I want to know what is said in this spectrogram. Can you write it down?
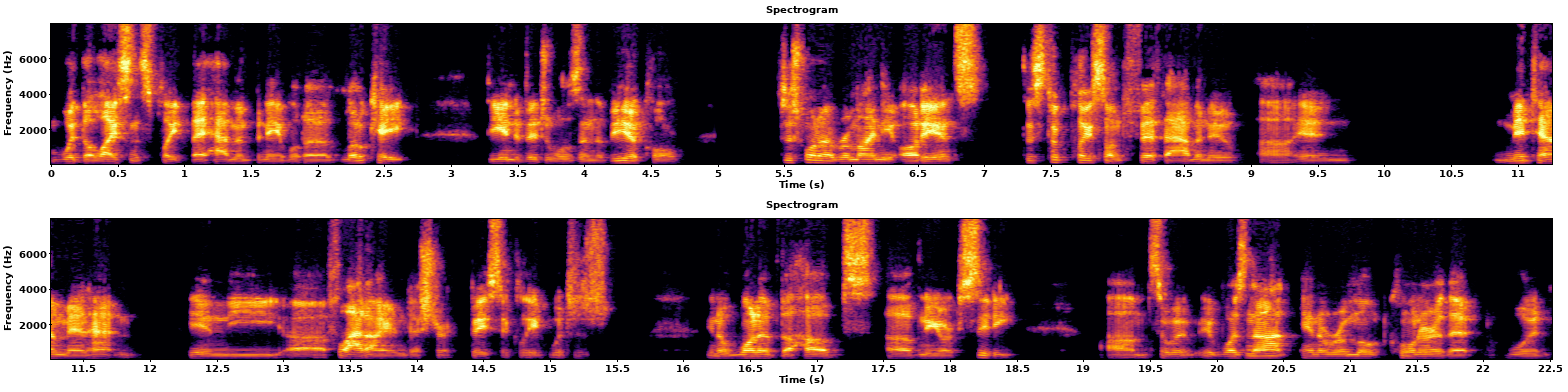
with the license plate, they haven't been able to locate the individuals in the vehicle. Just want to remind the audience this took place on Fifth Avenue uh, in Midtown Manhattan in the uh, Flatiron District, basically, which is you know one of the hubs of New York City. Um, so it, it, was not in a remote corner that would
